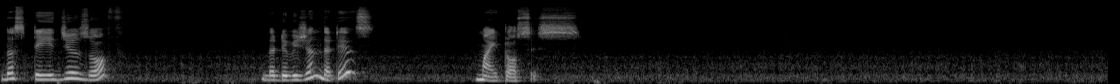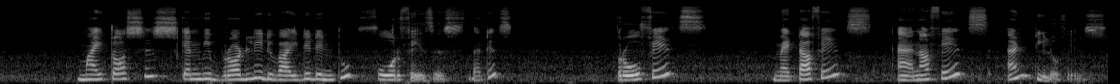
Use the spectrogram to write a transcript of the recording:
the stages of the division that is mitosis mitosis can be broadly divided into four phases. That is prophase metaphase anaphase and telophase.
